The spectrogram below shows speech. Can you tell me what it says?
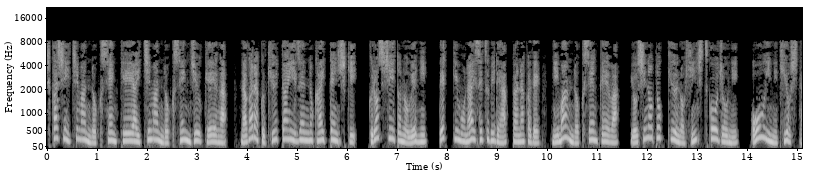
しかし16000系や16010系が長らく球体以前の回転式、クロスシートの上にデッキもない設備であった中で26000系は吉野特急の品質向上に大いに寄与した。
